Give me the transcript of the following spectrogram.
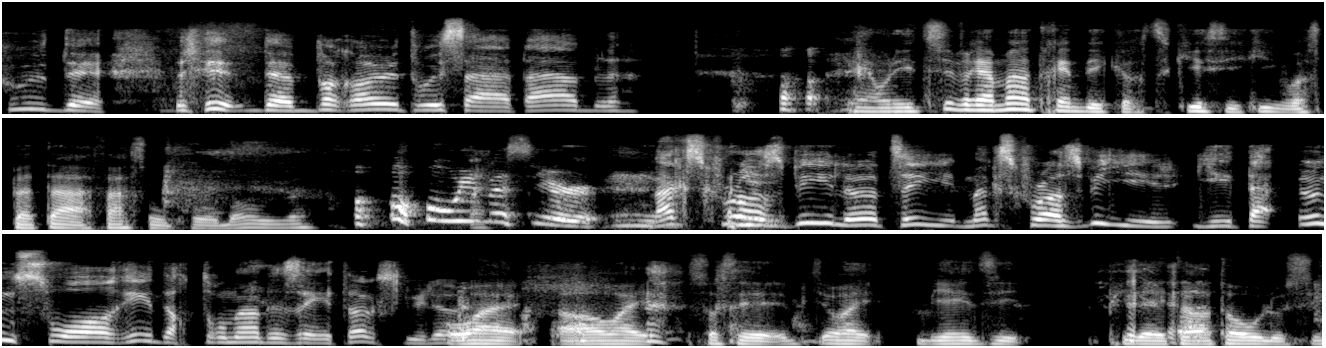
coups de, de, brun, toi, sur la table. Mais on est-tu vraiment en train de décortiquer c'est qui qui va se péter à la face au Pro Bowl? Là? Oh oui, monsieur. Max Crosby, là, tu sais, Max Crosby, il est, il est à une soirée de retourner en désintox, lui, là. Ouais, ah ouais, ça c'est ouais, bien dit. Puis il est en tôle aussi.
